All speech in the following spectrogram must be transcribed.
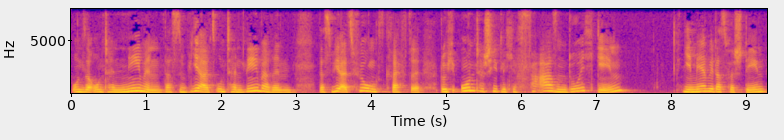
unser Unternehmen, dass wir als Unternehmerinnen, dass wir als Führungskräfte durch unterschiedliche Phasen durchgehen, je mehr wir das verstehen,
